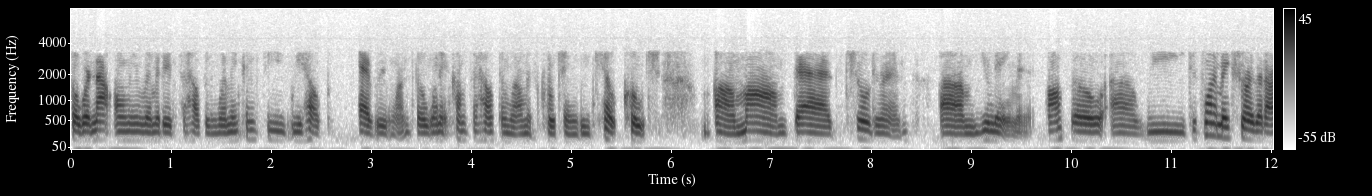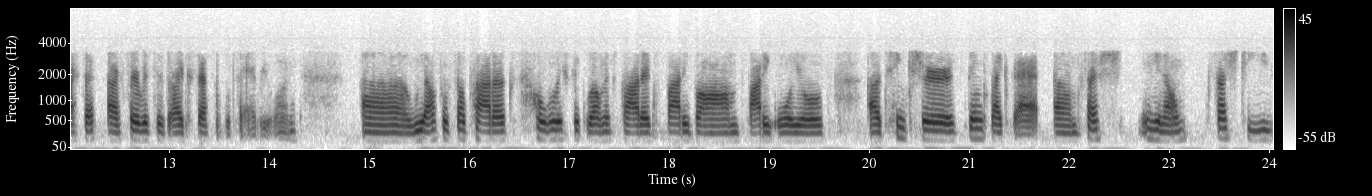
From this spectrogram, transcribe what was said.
so we're not only limited to helping women conceive. We help everyone. So when it comes to health and wellness coaching, we help coach um, moms, dads, children, um, you name it. Also, uh, we just want to make sure that our our services are accessible to everyone. Uh, we also sell products, holistic wellness products, body balms, body oils, uh, tinctures, things like that. Um, fresh, you know, fresh teas.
